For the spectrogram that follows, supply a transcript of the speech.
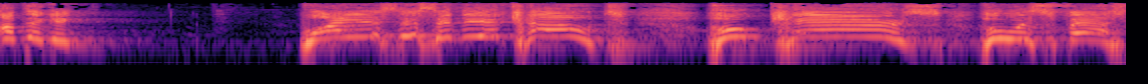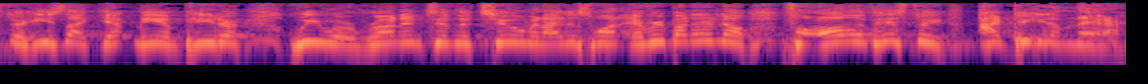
I'm thinking, why is this in the account? Who who was fast? pastor, he's like, get me and Peter, we were running to the tomb and I just want everybody to know for all of history, I beat him there.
